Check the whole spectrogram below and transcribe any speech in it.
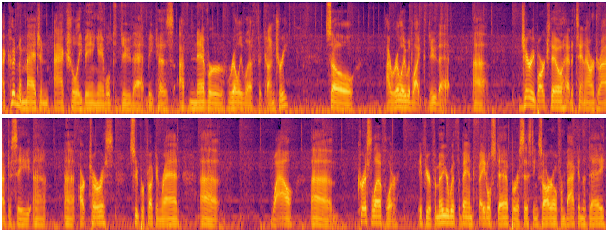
I couldn't imagine actually being able to do that because I've never really left the country. So, I really would like to do that. Uh, Jerry Barksdale had a 10 hour drive to see uh, uh, Arcturus. Super fucking rad. Uh, wow. Um, Chris Leffler if you're familiar with the band Fatal Step or Assisting Sorrow from back in the day,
